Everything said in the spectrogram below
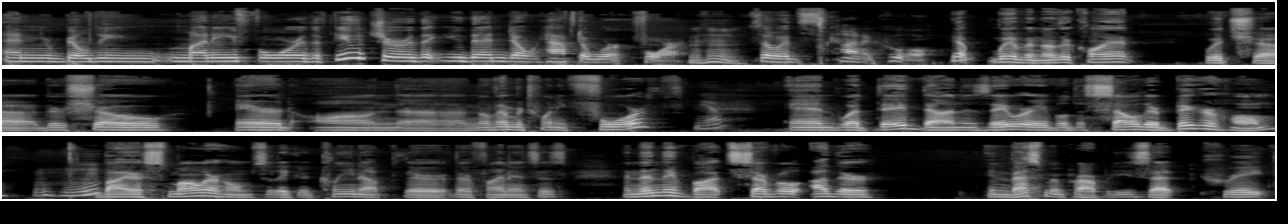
And you're building money for the future that you then don't have to work for. Mm-hmm. So it's kind of cool. Yep. We have another client, which uh, their show aired on uh, November 24th. Yep. And what they've done is they were able to sell their bigger home, Mm-hmm. buy a smaller home so they could clean up their, their finances. And then they've bought several other investment properties that create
